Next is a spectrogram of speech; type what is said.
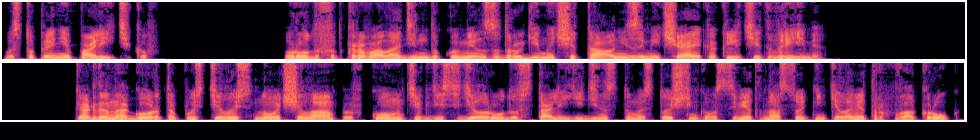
выступления политиков. Рудов открывал один документ за другим и читал, не замечая, как летит время. Когда на город опустилась ночь и лампы в комнате, где сидел Рудов, стали единственным источником света на сотни километров вокруг,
